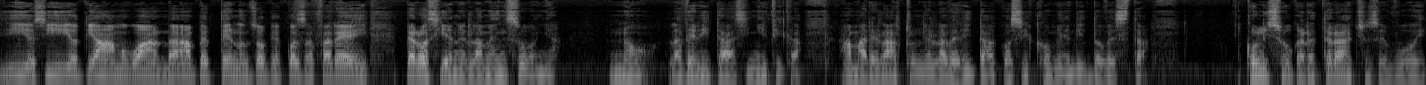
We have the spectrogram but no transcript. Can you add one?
io sì, io ti amo, guarda, ah, per te non so che cosa farei, però si è nella menzogna. No, la verità significa amare l'altro nella verità, così com'è, lì dove sta, con il suo caratteraccio, se vuoi,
